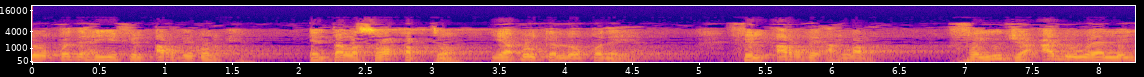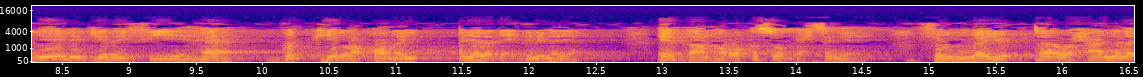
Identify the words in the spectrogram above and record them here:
loo qodahayay fi lardi dhulka. Inta la soo qabto yaa dhulka loo qodaya. Fi lardi arlada. Fa yujcalu waa la yeeli jiray fiihaa godkii la qoday ayaa la dhexgelinayaa intaan horuu ka soo baxsan yahay uma yu'taa waxaa lala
